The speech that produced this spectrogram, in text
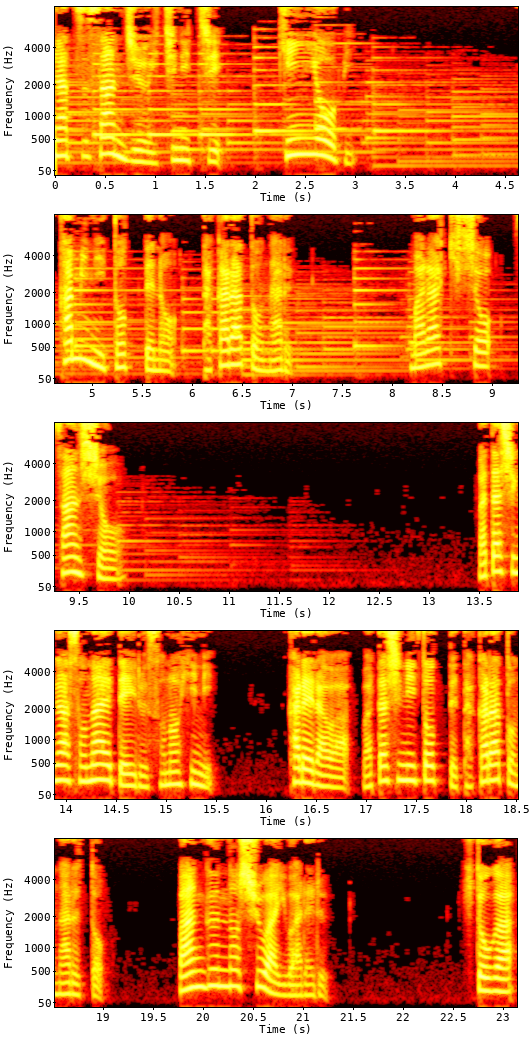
月31日金曜日神にとっての宝となるマラキ書三章私が備えているその日に彼らは私にとって宝となると万軍の主は言われる。人が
